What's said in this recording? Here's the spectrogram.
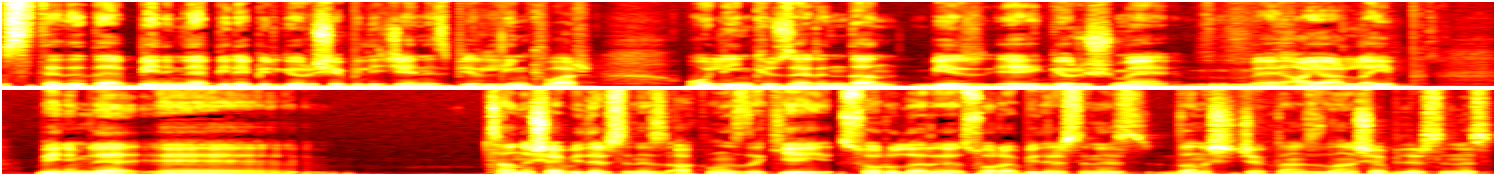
sitede de benimle birebir görüşebileceğiniz bir link var. O link üzerinden bir e, görüşme e, ayarlayıp benimle e, tanışabilirsiniz. Aklınızdaki soruları sorabilirsiniz. Danışacaklarınızı danışabilirsiniz.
